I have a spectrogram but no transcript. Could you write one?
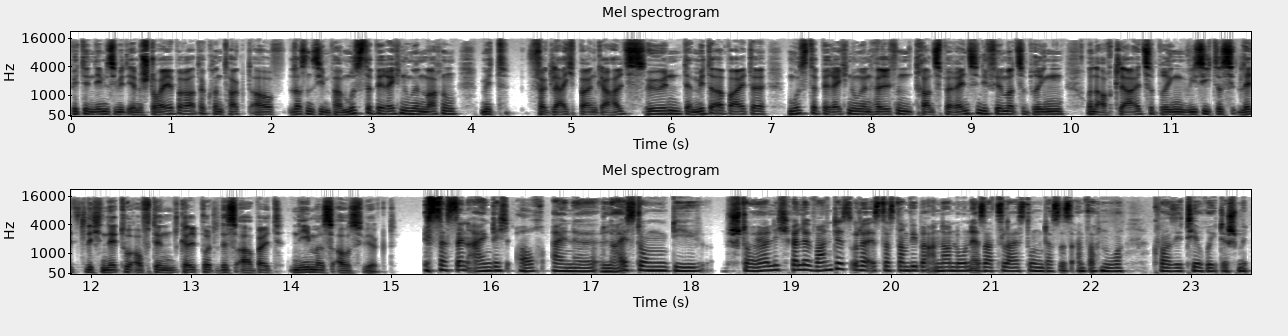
bitte nehmen Sie mit Ihrem Steuerberater Kontakt auf, lassen Sie ein paar Musterberechnungen machen mit vergleichbaren Gehaltshöhen der Mitarbeiter, Musterberechnungen helfen, Transparenz in die Firma zu bringen und auch Klarheit zu bringen, wie sich das letztlich netto auf den Geldbeutel des Arbeitnehmers auswirkt. Ist das denn eigentlich auch eine Leistung, die steuerlich relevant ist oder ist das dann wie bei anderen Lohnersatzleistungen, dass es einfach nur quasi theoretisch mit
